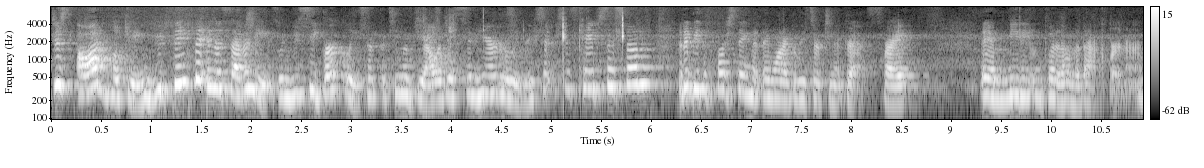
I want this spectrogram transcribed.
just odd looking, you'd think that in the 70s, when UC Berkeley sent a team of geologists in here to really research this cave system, that it'd be the first thing that they wanted to research and address, right? They immediately put it on the back burner.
